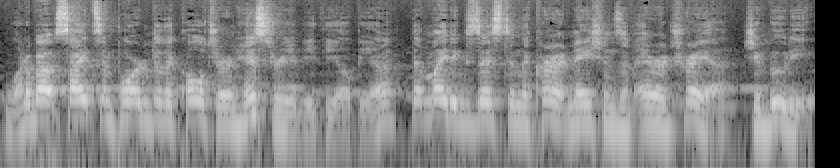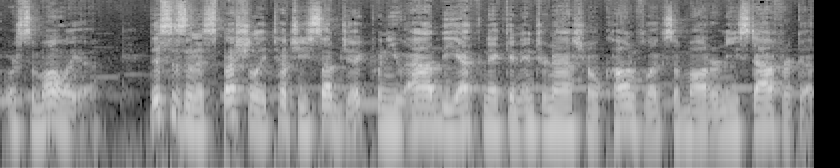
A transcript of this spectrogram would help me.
What about sites important to the culture and history of Ethiopia that might exist in the current nations of Eritrea, Djibouti, or Somalia? This is an especially touchy subject when you add the ethnic and international conflicts of modern East Africa,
